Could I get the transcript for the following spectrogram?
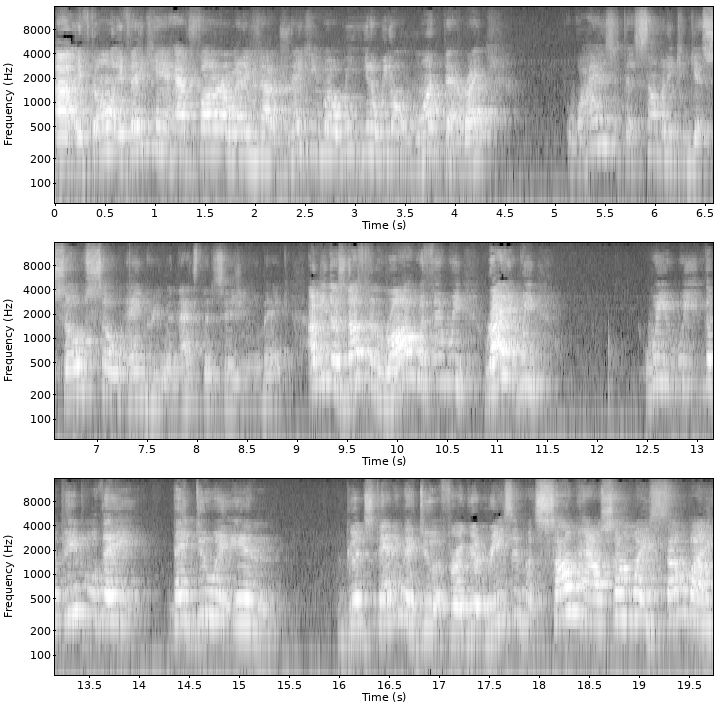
uh, if the only, if they can't have fun at our wedding without drinking. Well, we you know we don't want that, right? Why is it that somebody can get so so angry when that's the decision you make? I mean, there's nothing wrong with it. We right we we we the people they they do it in good standing. They do it for a good reason, but somehow, some way, somebody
